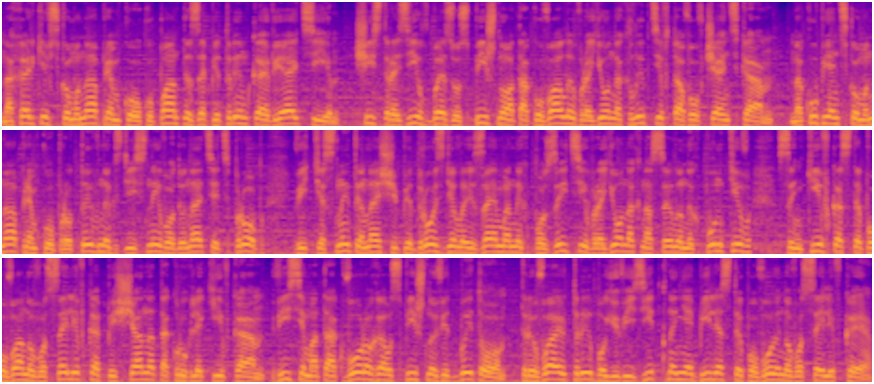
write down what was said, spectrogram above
На харківському напрямку окупанти за підтримки авіації шість разів безуспішно атакували в районах Липців та Вовчанська. На Куп'янському напрямку противник здійснив 11 спроб відтіснити наші підрозділи із займаних позицій в районах населених пунктів Синьківка, Степова, Новоселівка, Піщана та Кругляківка. Вісім атак ворога успішно відбито. Тривають три бойові зіткнення біля Степової Новоселівки.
